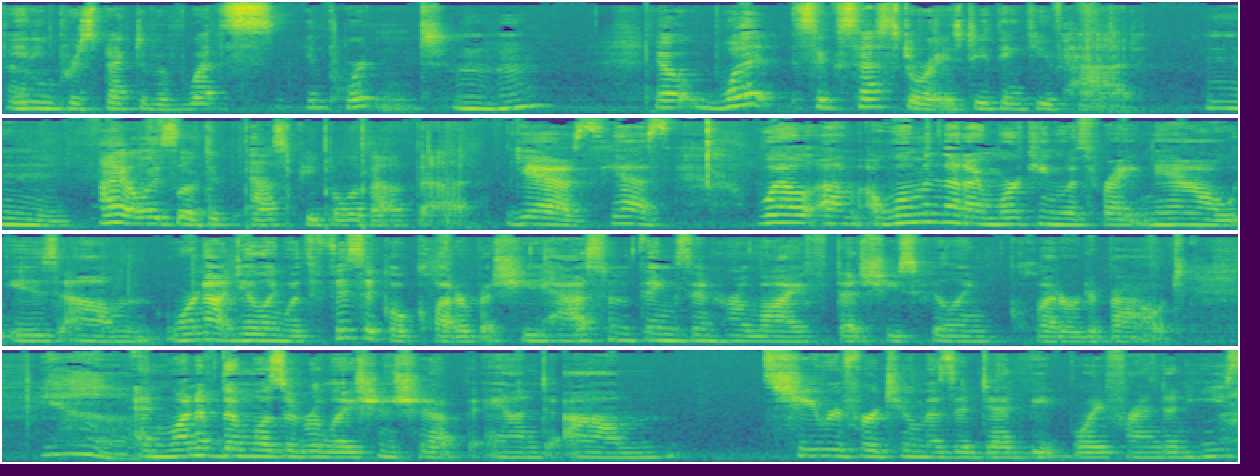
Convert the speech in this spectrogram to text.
Gaining perspective of what's important. Mm-hmm. Now, what success stories do you think you've had? Mm. I always love to ask people about that. Yes, yes. Well, um, a woman that I'm working with right now is, um, we're not dealing with physical clutter, but she has some things in her life that she's feeling cluttered about. Yeah. And one of them was a relationship, and um, she referred to him as a deadbeat boyfriend, and he's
